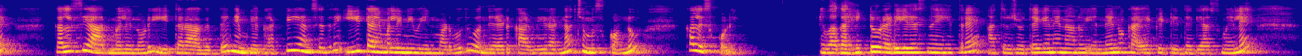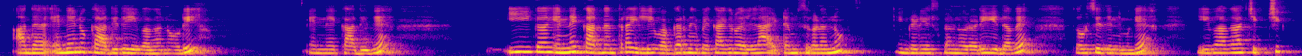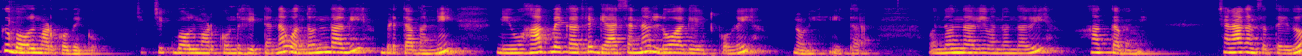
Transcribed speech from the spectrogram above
ಕಲಸಿ ಆದಮೇಲೆ ನೋಡಿ ಈ ಥರ ಆಗುತ್ತೆ. ನಿಮಗೆ ಗಟ್ಟಿ ಅನಿಸಿದ್ರೆ ಈ ಟೈಮಲ್ಲಿ ನೀವು ಏನು ಮಾಡ್ಬೋದು, ಒಂದೆರಡು ಕಾಳು ನೀರನ್ನು ಚಿಮಿಸ್ಕೊಂಡು ಕಲಿಸ್ಕೊಳ್ಳಿ. ಇವಾಗ ಹಿಟ್ಟು ರೆಡಿ ಇದೆ ಸ್ನೇಹಿತರೆ. ಅದ್ರ ಜೊತೆಗೇ ನಾನು ಎಣ್ಣೆನೂ ಕಾಯಕ್ಕಿಟ್ಟಿದ್ದೆ ಗ್ಯಾಸ್ ಮೇಲೆ. ಅದು ಎಣ್ಣೆನೂ ಕಾದಿದೆ ಇವಾಗ ನೋಡಿ. ಎಣ್ಣೆ ಕಾದಿದೆ. ಈಗ ಎಣ್ಣೆ ಕಾದ ನಂತರ ಇಲ್ಲಿ ಒಗ್ಗರಣೆ ಬೇಕಾಗಿರೋ ಎಲ್ಲ ಐಟಮ್ಸ್ಗಳನ್ನು ಇಂಗ್ರೀಡಿಯೆಂಟ್ಸ್ಗಳನ್ನು ರೆಡಿ ಇದ್ದಾವೆ. ತೋರಿಸಿದ್ದೀನಿ ನಿಮಗೆ. ಇವಾಗ ಚಿಕ್ಕ ಚಿಕ್ಕ ಬೌಲ್ ಮಾಡ್ಕೋಬೇಕು. ಚಿಕ್ಕ ಚಿಕ್ಕ ಬೌಲ್ ಮಾಡ್ಕೊಂಡು ಹಿಟ್ಟನ್ನು ಒಂದೊಂದಾಗಿ ಬಿಡ್ತಾ ಬನ್ನಿ. ನೀವು ಹಾಕಬೇಕಾದ್ರೆ ಗ್ಯಾಸನ್ನು ಲೋ ಆಗಿ ಇಟ್ಕೊಳ್ಳಿ. ನೋಡಿ, ಈ ಥರ. ಒಂದೊಂದಾಗಿ ಒಂದೊಂದಾಗಿ ಹಾಕ್ತಾ ಬನ್ನಿ. ಚೆನ್ನಾಗಿ ಅನಿಸುತ್ತೆ ಇದು.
